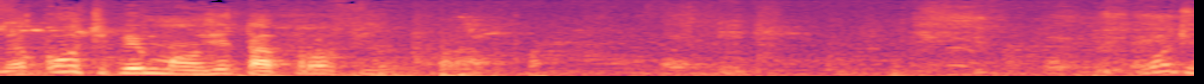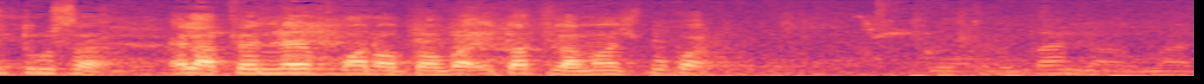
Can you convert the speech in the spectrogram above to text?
Mais comment tu peux manger ta fille Comment tu trouves ça? Elle a fait 9 mois dans ton ventre et toi tu la manges pourquoi? Je ne trouve pas normal.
